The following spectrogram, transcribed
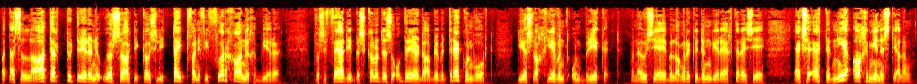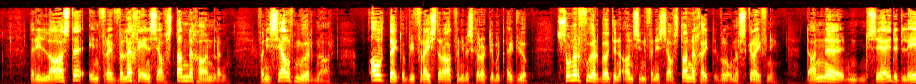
wat as 'n later toetredende oorsaak die kausaliteit van die voorgaande gebeure vir sover die beskuldigde se optrede daarbey betrek kon word, deurslaggewend ontbreek het. Maar nou sê hy 'n belangrike ding die regter, hy sê ek sou egter nie 'n algemene stelling dat die laaste en vrywillige en selfstandige handeling van die selfmoordenaar altyd op die vrysteraak van die beskuldigde moet uitloop sonder voorbou ten aansien van die selfstandigheid wil onderskryf nie. Dan uh, sê hy dit lê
